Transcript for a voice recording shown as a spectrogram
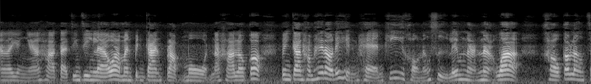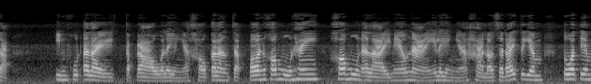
อะไรอย่างเงี้ยค่ะ แต่จริงๆ แล้วอะมันเป็นการปรับโหมดนะคะ แล้วก็เป็นการทำให้เราได้เห็นแผนที่ของหนังสือเล่มนั้นน่ะว่า เขากำลังจะอินพุตอะไรกับเราอะไรอย่างเงี้ยเขากำลังจะป้อนข้อมูลให้ข้อมูลอะไรแนวไหนอะไรอย่างเงี้ยค่ะ เราจะได้เตรียมตัวเตรียม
